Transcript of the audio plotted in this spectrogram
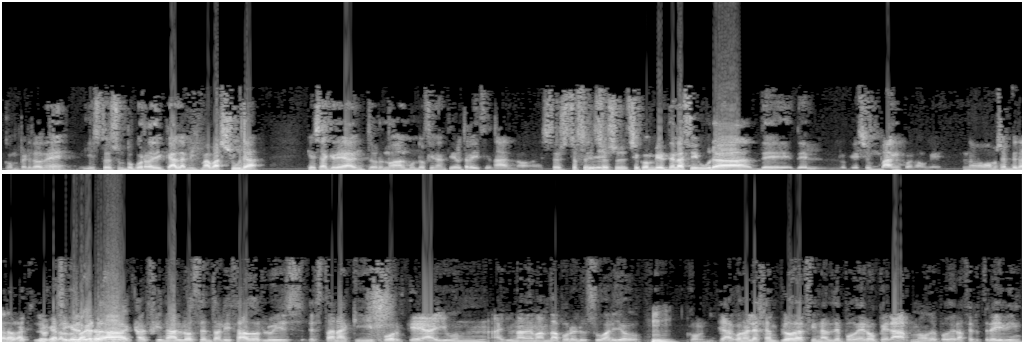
con perdón, ¿eh? Y esto es un poco radical, la misma basura que se ha creado en torno al mundo financiero tradicional, ¿no? Esto, esto, se convierte en la figura de, lo que es un banco, ¿no? Que no vamos a empezar a Lo que sí que es verdad que al final los centralizados, Luis, están aquí porque hay un hay una demanda por el usuario, hmm. con, ya con el ejemplo de al final de poder operar, ¿no? De poder hacer trading,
